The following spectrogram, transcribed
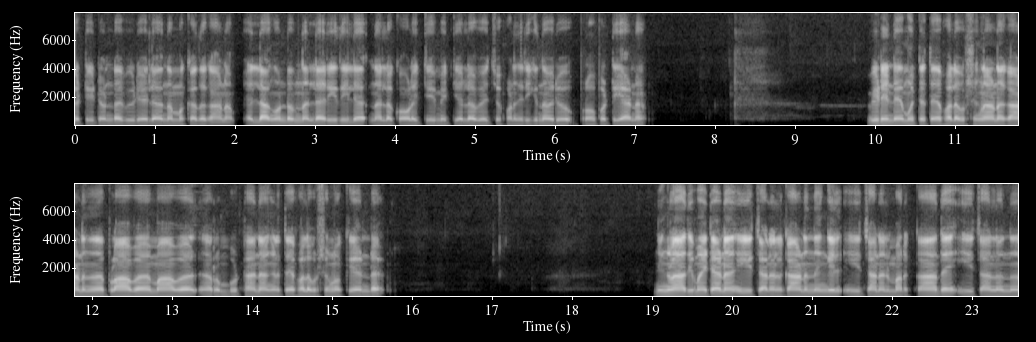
കെട്ടിയിട്ടുണ്ട്. വീഡിയോയിൽ നമുക്കത് കാണാം. എല്ലാം കൊണ്ടും നല്ല രീതിയിൽ നല്ല ക്വാളിറ്റി മെറ്റീരിയൽ ഉപയോഗിച്ച് പണിതിരിക്കുന്ന ഒരു പ്രോപ്പർട്ടിയാണ് വീടിന്റെ മുറ്റത്തെ ഫലവൃക്ഷങ്ങളാണ് കാണുന്നത്. പ്ലാവ് മാവ് റംബുട്ടാൻ അങ്ങനത്തെ ഫലവൃക്ഷങ്ങളൊക്കെ ഉണ്ട്. നിങ്ങൾ ആദ്യമായിട്ടാണ് ഈ ചാനൽ കാണുന്നതെങ്കിൽ ഈ ചാനൽ മറക്കാതെ ഈ ചാനൽ ഒന്ന്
